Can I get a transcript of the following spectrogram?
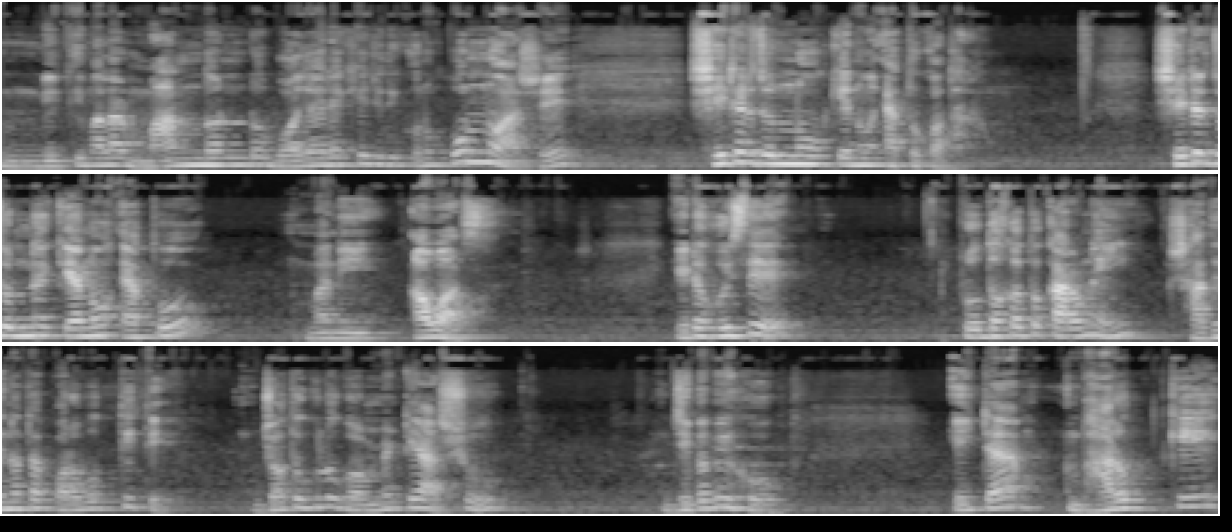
নীতিমালার মানদণ্ড বজায় রেখে যদি কোনো পণ্য আসে, সেটার জন্য কেন এত কথা? সেটার জন্য কেন এত মানে আওয়াজ? এটা হয়েছে প্রথাগত কারণেই স্বাধীনতা পরবর্তীতে যতগুলো গভর্নমেন্টে আসুক যেভাবে হোক, এইটা ভারতকে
